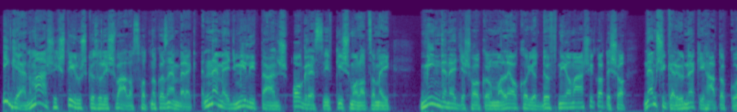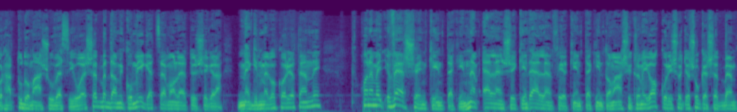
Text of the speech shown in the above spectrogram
igen, másik stílus közül is választhatnak az emberek. Nem egy militáns, agresszív kismalac, amelyik minden egyes alkalommal le akarja döfni a másikat, és ha nem sikerül neki, hát akkor hát tudomásul veszi jó esetben, de amikor még egyszer van lehetősége rá, megint meg akarja tenni, hanem egy versenyként tekint, nem ellenségként, ellenfélként tekint a másikra, még akkor is, hogyha sok esetben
